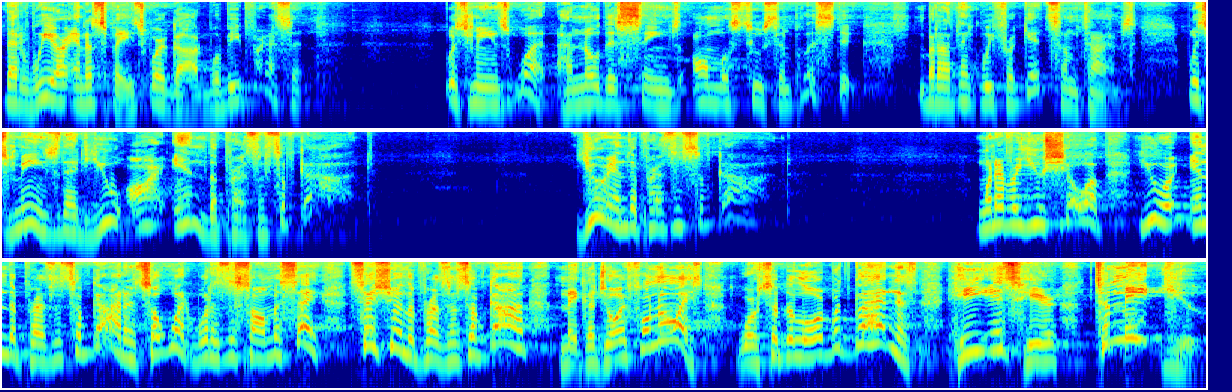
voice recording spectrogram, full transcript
that we are in a space where God will be present. Which means what? I know this seems almost too simplistic, but I think we forget sometimes. Which means that you are in the presence of God. You're in the presence of God. Whenever you show up, you are in the presence of God. And so what? What does the psalmist say? Since you're in the presence of God, make a joyful noise. Worship the Lord with gladness. He is here to meet you.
